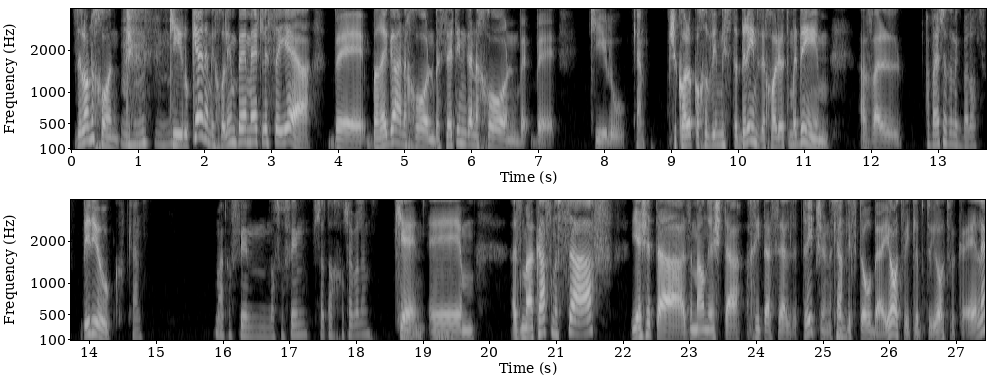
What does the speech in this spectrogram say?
זה לא נכון. כאילו כן, הם יכולים באמת לסייע ברגע הנכון, ב setting הנכון, כאילו, כן. שכל הכוכבים מסתדרים, זה יכול להיות מדהים, אבל... אבל יש לזה מגבלות. בדיוק. כן. מעקפים נוספים שאתה חושב עליהם? כן. אמ, אז מעקף נוסף, יש את ה... אז אמרנו, יש את ה... אחי תעשה על זה טריפ, של לנסות כן. לפתור בעיות והתלבטויות וכאלה.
